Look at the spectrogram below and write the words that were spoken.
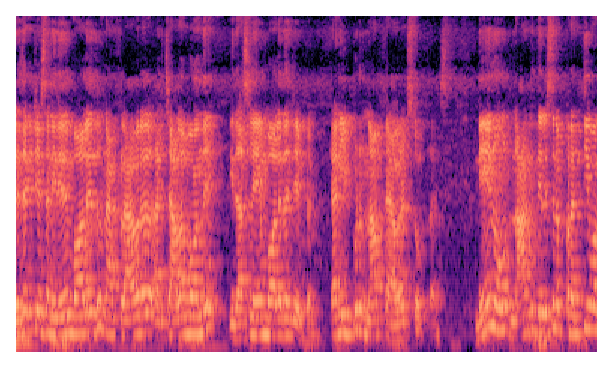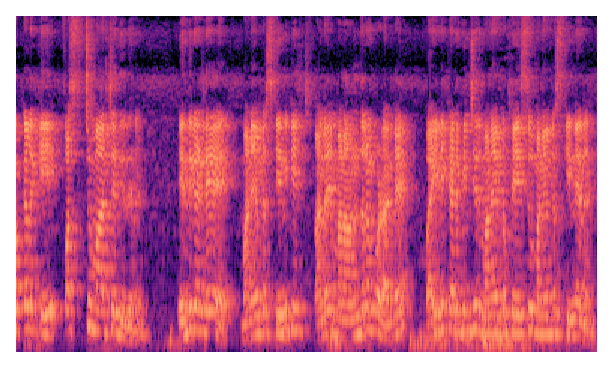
రిజెక్ట్ చేశాను. ఇదేం బాగాలేదు నాకు ఫ్లేవర్ అది చాలా బాగుంది ఇది అసలు ఏం బాగాలేదని చెప్పాను. కానీ ఇప్పుడు నా ఫేవరెట్ సోప్ ఫ్రెండ్స్ నేను నాకు తెలిసిన ప్రతి ఒక్కరికి ఫస్ట్ మార్చేది ఇదేనండి. ఎందుకంటే మన యొక్క స్కిన్కి అంటే మన అందరం కూడా అంటే బయటికి కనిపించేది మన యొక్క ఫేస్ మన యొక్క స్కిన్నేనండి.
